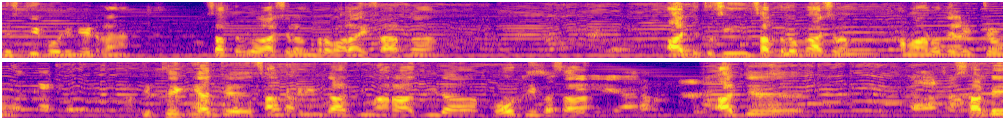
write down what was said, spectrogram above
ਡਿਸਟ੍ਰਿਕਟ ਕੋਆਰਡੀਨੇਟਰ ਹਾਂ ਸਤਿਗੁਰੂ ਆਸ਼ਰਮ ਬਰਵਾਲਾ ਹਿਸਾਰ ਦਾ। ਅੱਜ ਤੁਸੀਂ ਸਤਲੋਕ ਆਸ਼ਰਮ ਖਮਾਣੋ ਦੇ ਵਿੱਚੋਂ ਜਿੱਥੇ ਕਿ ਅੱਜ ਸੰਤ ਗਰੀਬਦਾਸ ਜੀ ਮਹਾਰਾਜ ਜੀ ਦਾ ਬਹੁਤ ਦਿਵਸ ਆ। ਅੱਜ ਸਾਡੇ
